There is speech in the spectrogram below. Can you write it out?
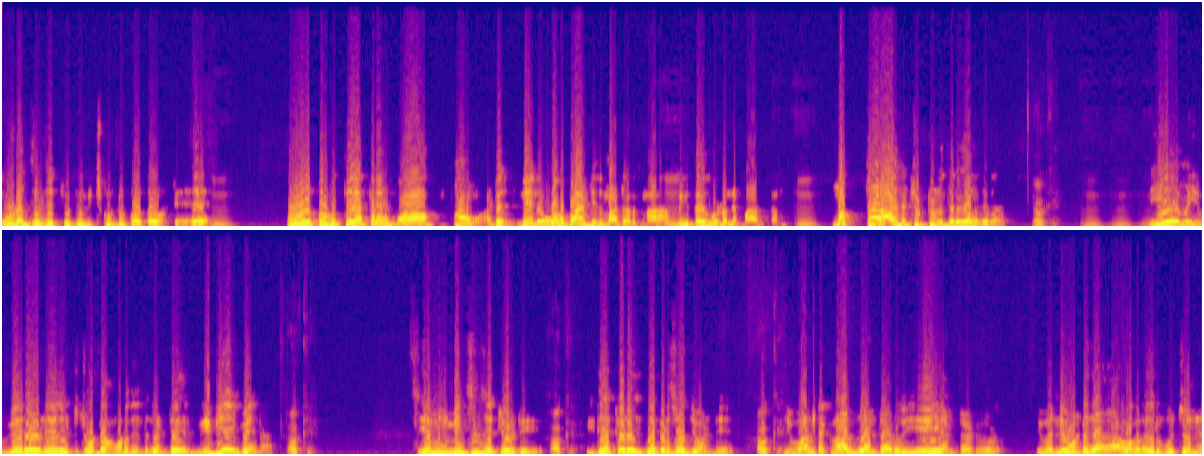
మూడంచెలు సెక్యూరిటీ ఇచ్చుకుంటూ పోతా ఉంటే ఓ ప్రభుత్వ యాత్ర మొత్తం అంటే నేను ఒక పాయింట్ ఇది మాట్లాడుతున్నా మిగతాది కూడా నేను మాట్లాడతాను. మొత్తం ఆయన చుట్టూనే తిరగాలి కదా. ఏమి వేరే వాళ్ళు లేదు ఇటు చూడడం కూడా ఎందుకంటే విధి అయిపోయిన. ఓకే. సీఎం మించిన సెక్యూరిటీ ఓకే. ఇది ఎక్కడ ఇది ఎక్కడ సోద్యం అండి? ఇవాళ టెక్నాలజీ అంటాడు ఏ అంటాడు ఇవన్నీ ఉండగా ఒక దగ్గర కూర్చొని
